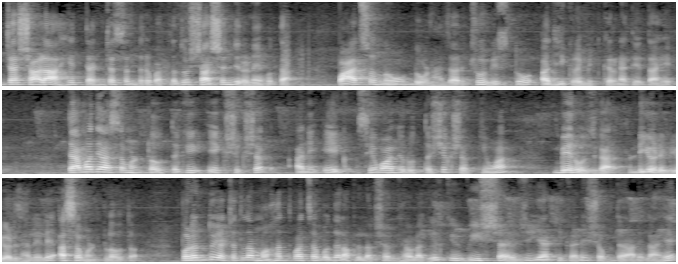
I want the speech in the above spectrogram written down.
ज्या शाळा आहेत त्यांच्या संदर्भातला जो शासन निर्णय होता पाच नऊ दोन हजार चोवीस तो अधिक्रमित करण्यात येत आहे. त्यामध्ये असं म्हटलं होतं की एक शिक्षक आणि एक सेवानिवृत्त शिक्षक किंवा बेरोजगार डी एड बी एड झालेले असं म्हटलं होतं. परंतु याच्यातला महत्त्वाचा बदल आपल्या लक्षात घ्यावा लागेल की वीसच्या ऐवजी या ठिकाणी शब्द आलेला आहे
